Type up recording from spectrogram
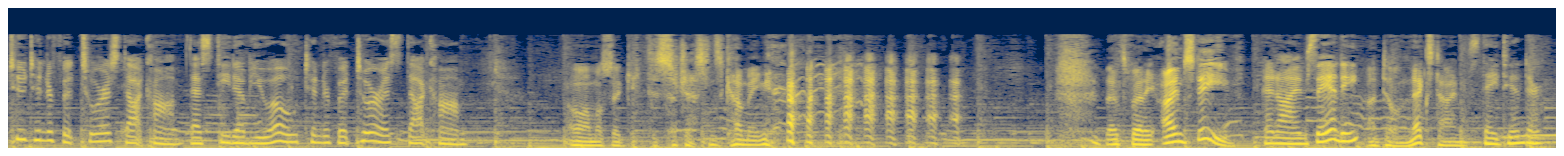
twotenderfoottourist.com. That's T-W-O, tenderfoottourist.com. Oh, I almost said the suggestions coming. That's funny. I'm Steve. And I'm Sandy. Until next time. Stay tender.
